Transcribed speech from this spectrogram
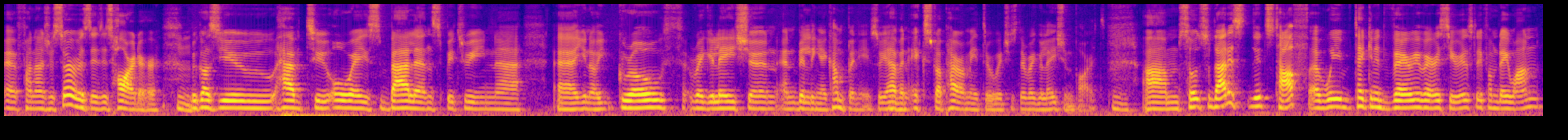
uh, financial services is harder Hmm. because you have to always balance between, uh, uh, you know, growth, regulation, and building a company. So you have an extra parameter, which is the regulation part. Mm. Um, so so that is it's tough. Uh, we've taken it very very seriously from day one.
